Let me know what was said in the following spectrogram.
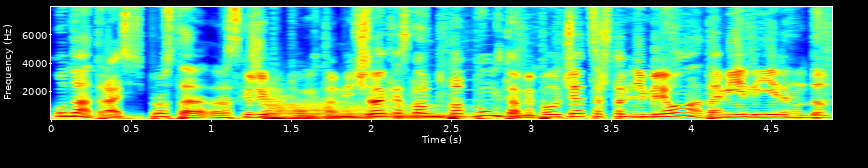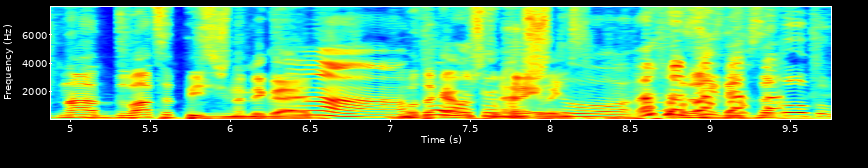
куда тратить? Просто расскажи по пунктам. И человек рассказал по пунктам, и получается, что не миллион, а там еле-еле на д- на 20 тысяч набегает. А, Вот такая вот штука. оно Гривень. що. З'їздить в затоку.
